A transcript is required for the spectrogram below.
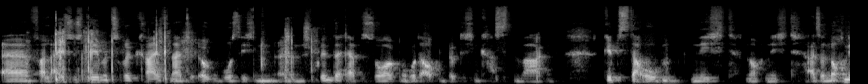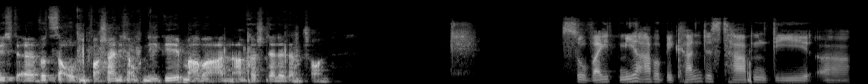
äh, Verleihsysteme zurückgreifen, also irgendwo sich einen, einen Sprinter her besorgen oder auch einen wirklichen Kastenwagen gibt's da oben nicht, noch nicht. Also noch nicht, äh, wird es da oben wahrscheinlich auch nie geben, aber an anderer Stelle dann schon. Soweit mir aber bekannt ist, haben die, äh,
